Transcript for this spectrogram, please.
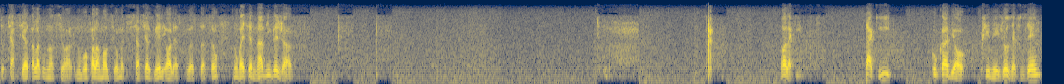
tu te acerta lá com Nossa Senhora. Não vou falar mal do senhor, mas se acerta com ele, olha, a sua situação não vai ser nada invejável. Olha aqui. Está aqui o cardeal chinês Joseph Zen,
